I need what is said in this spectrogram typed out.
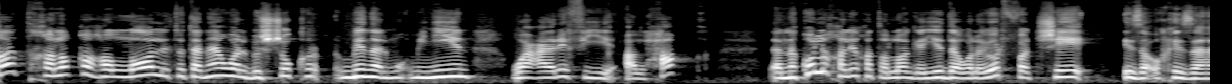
قد خلقها الله لتتناول بالشكر من المؤمنين وعارفي الحق لأن كل خليقة الله جيدة ولا يرفض شيء إذا أخذ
